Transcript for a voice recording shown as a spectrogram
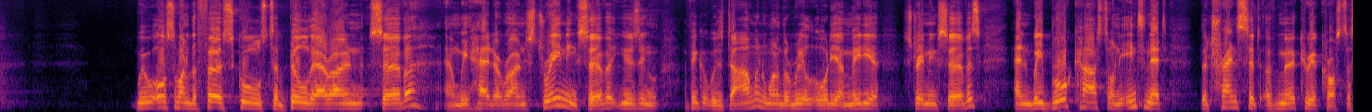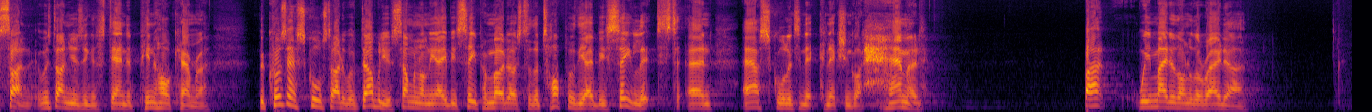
We were also one of the first schools to build our own server, and we had our own streaming server using, I think it was Darwin, one of the real audio media streaming servers, and we broadcast on the internet the transit of Mercury across the sun. It was done using a standard pinhole camera. Because our school started with W, someone on the ABC promoted us to the top of the ABC list, and our school internet connection got hammered. But we made it onto the radar.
